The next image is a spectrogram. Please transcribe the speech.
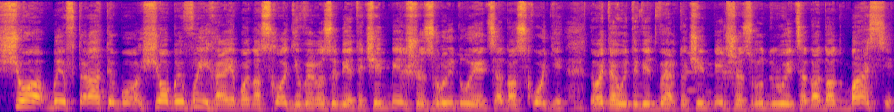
Що ми втратимо, що ми виграємо на сході, ви розумієте, чим більше зруйнується на сході, давайте говорити відверто, чим більше зруйнується на Донбасі,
